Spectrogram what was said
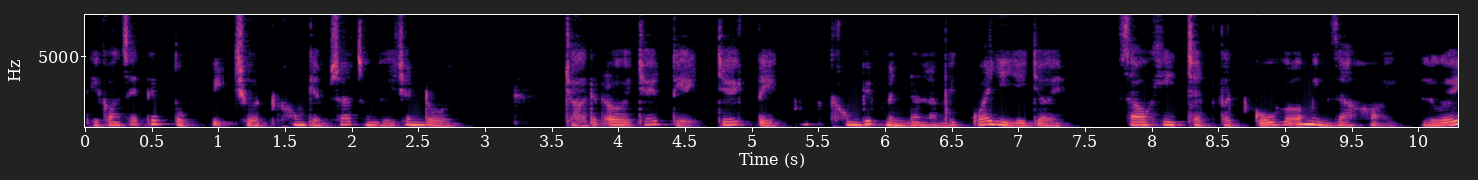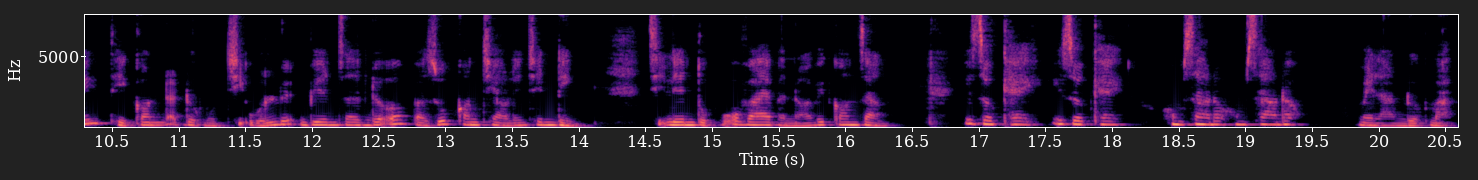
thì con sẽ tiếp tục bị trượt không kiểm soát xuống dưới chân đồi. Trời đất ơi chết tiệt chết tiệt. Không biết mình đang làm cái quái gì vậy trời. Sau khi chật vật cố gỡ mình ra khỏi lưới thì con đã được một chị huấn luyện viên ra đỡ và giúp con trèo lên trên đỉnh. Chị liên tục vỗ vai và nói với con rằng It's okay, it's okay, không sao đâu, không sao đâu, mày làm được mà.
